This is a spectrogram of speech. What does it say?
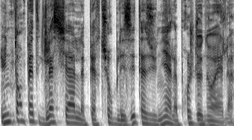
Une tempête glaciale perturbe les États-Unis à l'approche de Noël.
